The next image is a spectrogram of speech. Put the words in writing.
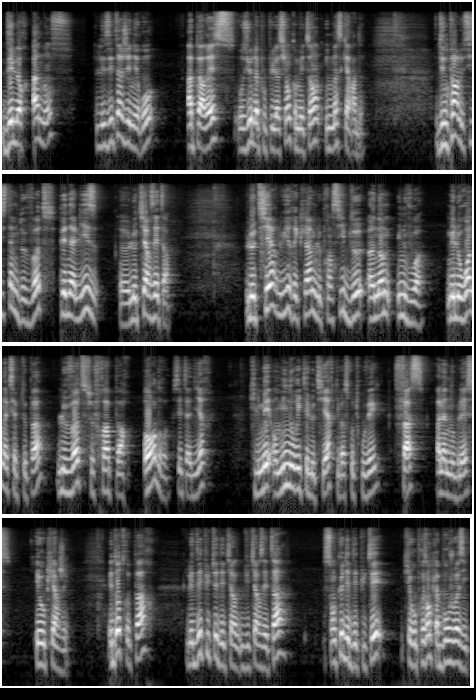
Dès leur annonce, les états généraux apparaissent aux yeux de la population comme étant une mascarade. D'une part, le système de vote pénalise euh, le tiers-état. Le tiers, lui, réclame le principe de « un homme, une voix ». Mais le roi n'accepte pas, le vote se fera par ordre, c'est-à-dire qu'il met en minorité le tiers qui va se retrouver face à la noblesse et au clergé. Et d'autre part, les députés du tiers-état sont que des députés qui représentent la bourgeoisie,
